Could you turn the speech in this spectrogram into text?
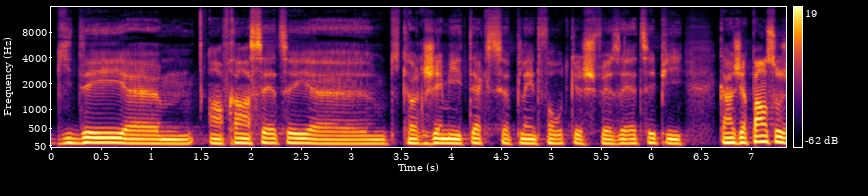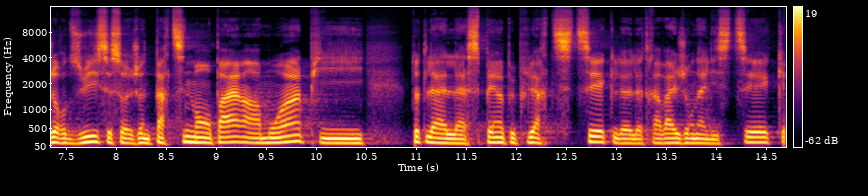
guidé euh, en français, euh, qui corrigeait mes textes, plein de fautes que je faisais. Puis quand je pense aujourd'hui, c'est ça, j'ai une partie de mon père en moi, puis tout l'aspect un peu plus artistique, le, travail journalistique,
